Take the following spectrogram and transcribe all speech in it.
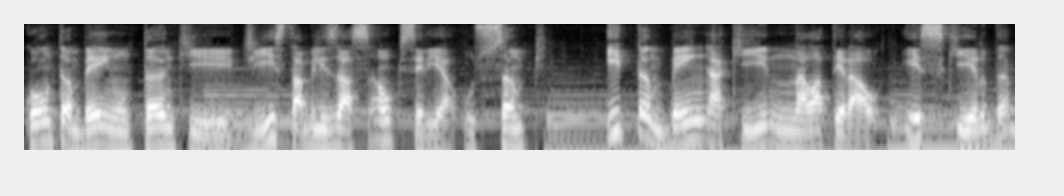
com também um tanque de estabilização, que seria o SAMP, e também aqui na lateral esquerda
